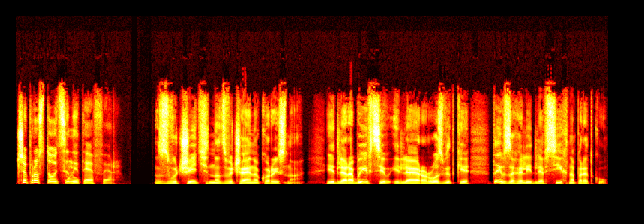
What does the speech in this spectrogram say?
чи просто оцінити ефер. Звучить надзвичайно корисно. І для рабивців, і для аеророзвідки, та й взагалі для всіх напередку.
